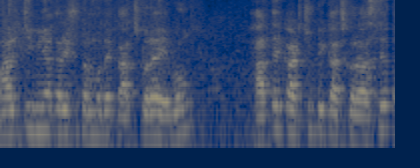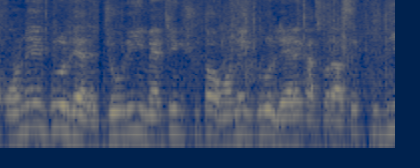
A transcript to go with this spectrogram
মাল্টি মিনাকারি সুতার মধ্যে কাজ করা এবং হাতের কাঠচুপি কাজ করা আছে, অনেকগুলো লেয়ারে জরি ম্যাচিং সুতা, অনেকগুলো লেয়ারে কাজ করা আছে, খুবই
